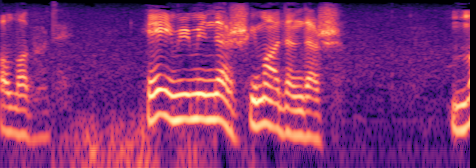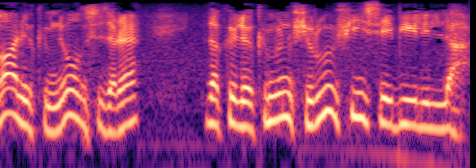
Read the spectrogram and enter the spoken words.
Allah buyurdu. Ey müminler, iman edenler Maliküm ne oldu sizlere? Zakilekümün firu fi sebilillah.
